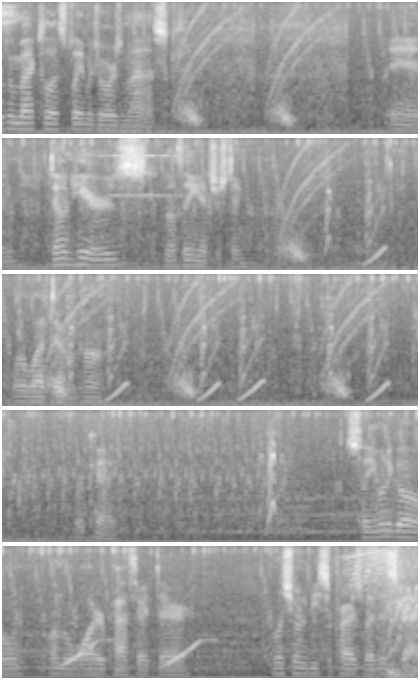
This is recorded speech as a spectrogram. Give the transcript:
welcome back to Let's Play Majora's Mask. And down here's nothing interesting. What a letdown, huh? Okay. So you want to go on the water path right there. Unless you want to be surprised by this guy.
